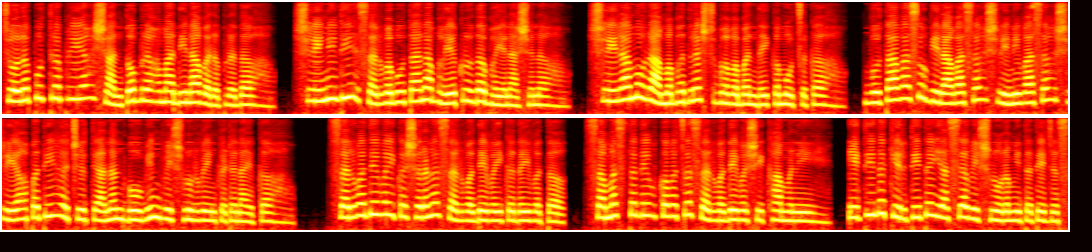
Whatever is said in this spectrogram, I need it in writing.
चोलपुत्रप्रिय शांतो ब्रह्मादिना वरप्रद. श्रीनिधी सर्वभूताना भयकृद भयनाशन. श्रीरामो रामभद्रश्च भवबंधैकमोचक भूतावासो गिरावास श्रीनिवास श्रियपती अच्युत्यानंद गोविंद विष्णुर्वेंकटनायक. सर्वदेवैकशरण सर्वदेवैकदैवत समस्तदेवकवच सर्वदेव शिखामणी. इतिद कीर्तित यस्य विष्णुरमित तेजस.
